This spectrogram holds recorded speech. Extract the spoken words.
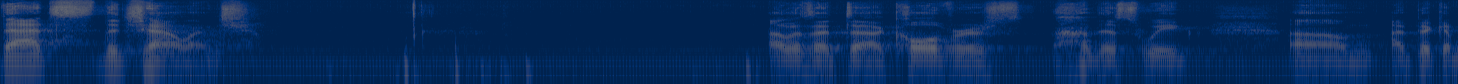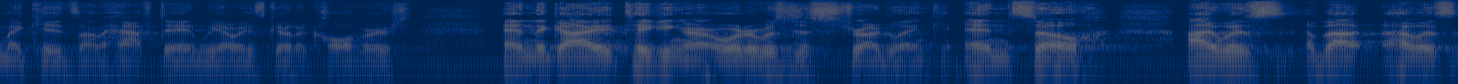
That's the challenge. I was at uh, Culver's this week. Um, I pick up my kids on a half day, and we always go to Culver's. And the guy taking our order was just struggling, and so I was about I was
